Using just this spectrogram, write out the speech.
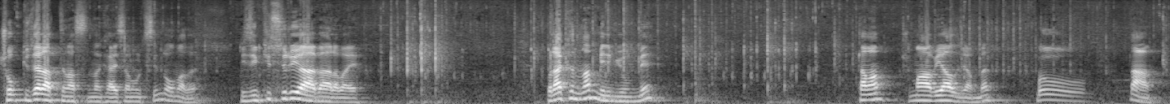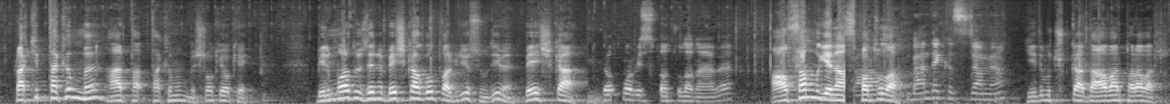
Çok güzel attın aslında Kaysan ultisini de olmadı. Bizimki sürüyor abi arabayı. Bırakın lan benim Yumi. Tamam şu maviyi alacağım ben. Boom. Tamam. Rakip takım mı? Ha ta- takımımmış. Okey okey. Benim bu arada üzerine 5k gold var biliyorsunuz değil mi? 5k. Yok mu bir spatula abi? Alsam mı gene spatula? Ben de kasacağım ya. 7.5k daha var para var.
